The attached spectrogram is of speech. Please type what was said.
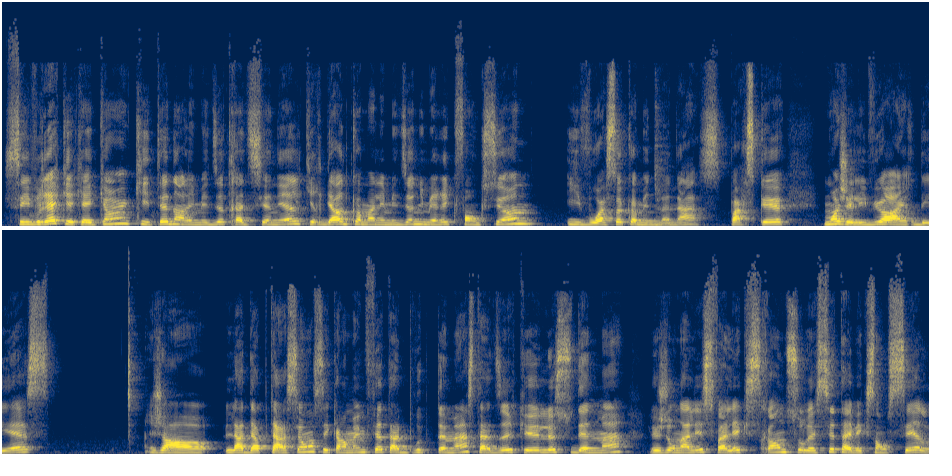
c'est vrai que quelqu'un qui était dans les médias traditionnels qui regarde comment les médias numériques fonctionnent, il voit ça comme une menace. Parce que moi je l'ai vu à RDS genre l'adaptation c'est quand même fait abruptement. C'est-à-dire que là soudainement le journaliste fallait qu'il se rende sur le site avec son sel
